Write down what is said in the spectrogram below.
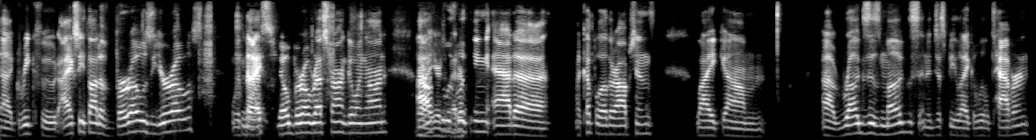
uh, Greek food, I actually thought of Burroughs Euros with Nice. the Joe Burrow restaurant going on. I All right, also yours is was better. looking at uh, a couple other options, like um, uh, Ruggs is Mugs, and it'd just be like a little tavern.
